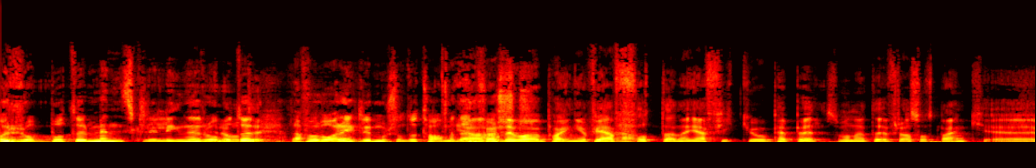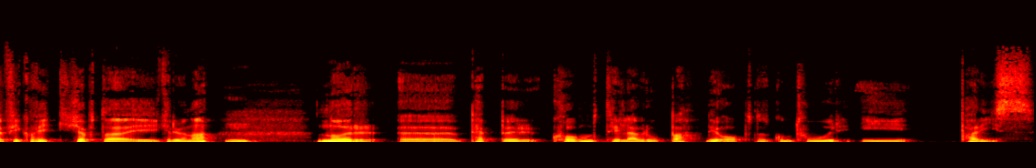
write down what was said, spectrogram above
Og roboter, menneskelignende roboter. Roboter. Derfor var det egentlig morsomt å ta med den Ja, først. det var poenget. For jeg har fått denne. Jeg fikk jo Pepper, som han heter, fra Softbank. Eh, fikk og fikk. Kjøpte i Kruna. Mm. Når eh, Pepper kom til Europa. De åpnet kontor i Paris.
